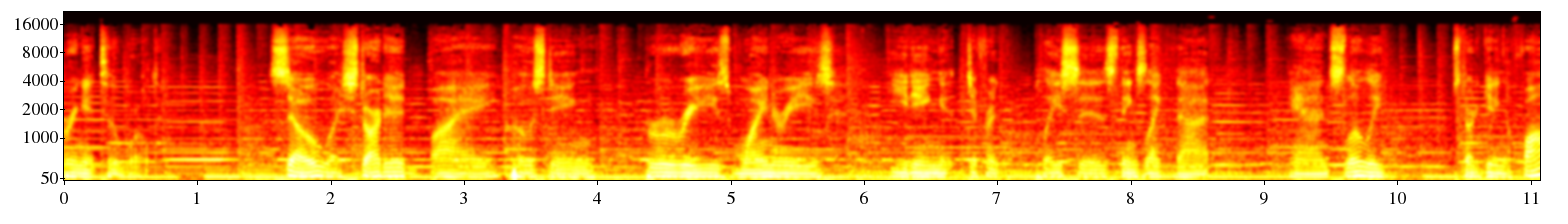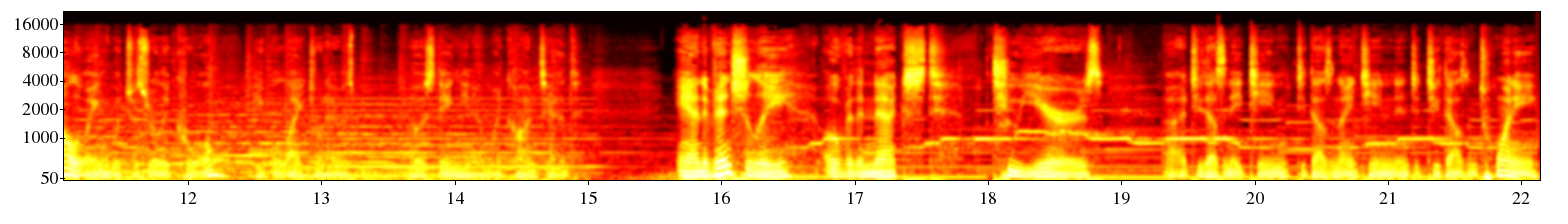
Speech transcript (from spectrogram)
bring it to the world. So I started by posting breweries, wineries, eating different places, things like that and slowly started getting a following, which was really cool. People liked what I was posting, you know, my content. And eventually, over the next two years, uh, 2018, 2019, into 2020,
